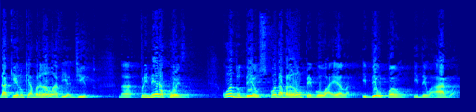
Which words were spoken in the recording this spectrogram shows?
daquilo que Abraão havia dito. Né? Primeira coisa, quando Deus, quando Abraão pegou a ela e deu o pão e deu a água,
